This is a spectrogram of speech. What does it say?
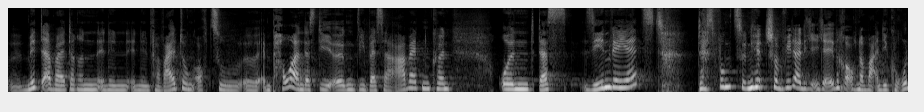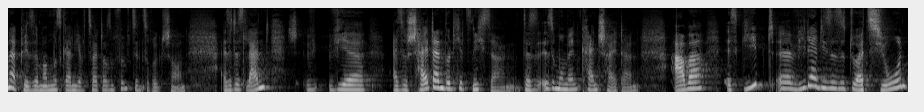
Mitarbeiterinnen in den, in den Verwaltungen auch zu äh, empowern, dass die irgendwie besser arbeiten können. Und das sehen wir jetzt das funktioniert schon wieder nicht. Ich erinnere auch nochmal an die Corona-Krise. Man muss gar nicht auf 2015 zurückschauen. Also das Land, wir, also scheitern würde ich jetzt nicht sagen. Das ist im Moment kein Scheitern. Aber es gibt äh, wieder diese Situation,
